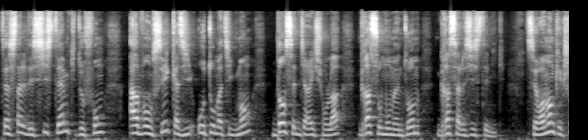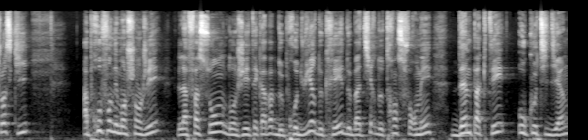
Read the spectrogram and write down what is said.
tu installes des systèmes qui te font avancer quasi automatiquement dans cette direction-là grâce au momentum, grâce à la systémique. C'est vraiment quelque chose qui a profondément changé la façon dont j'ai été capable de produire, de créer, de bâtir, de transformer, d'impacter au quotidien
